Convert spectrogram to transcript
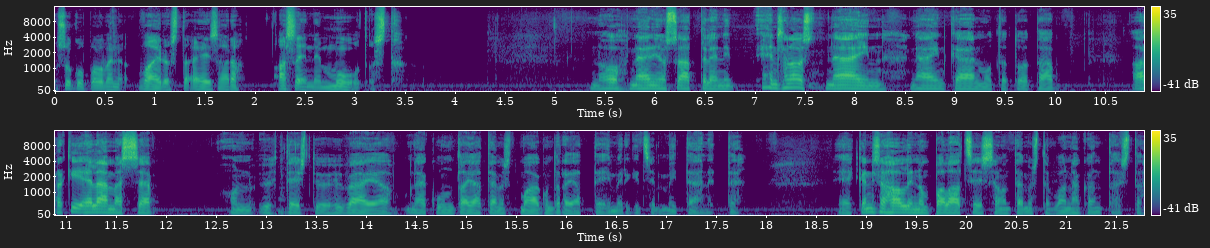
sukupolven vaihdosta ei saada asennemuutosta. No näin jos ajattelen, niin en sanoisi näin, näinkään, mutta tuota, arkielämässä on yhteistyö hyvä ja nämä kunta- ja tämmöiset maakuntarajat ei merkitse mitään. Että ehkä niissä hallinnon palatseissa on tämmöistä vanhakantaista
